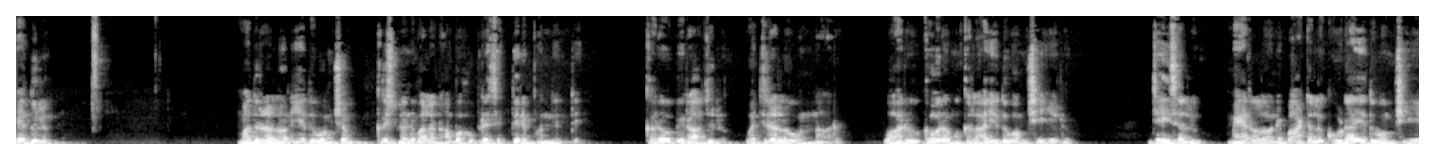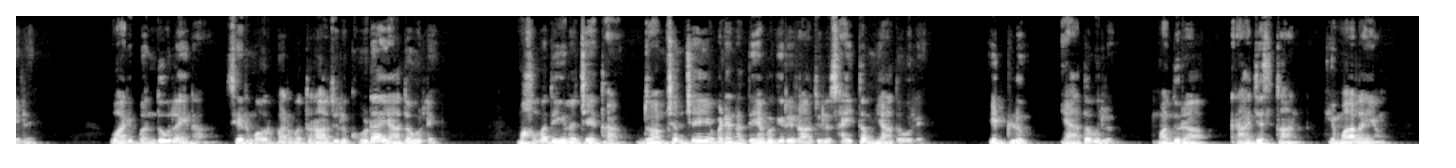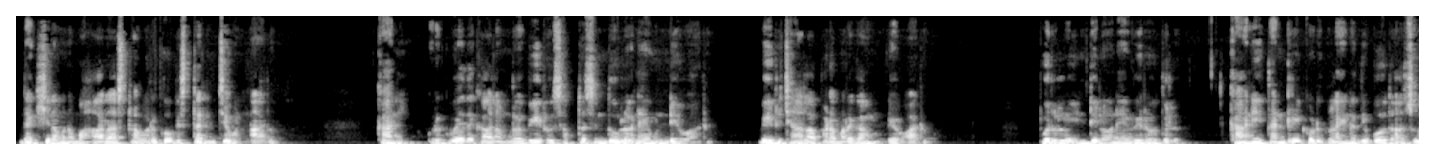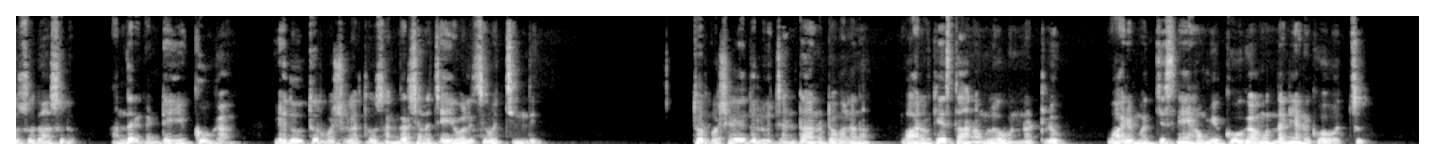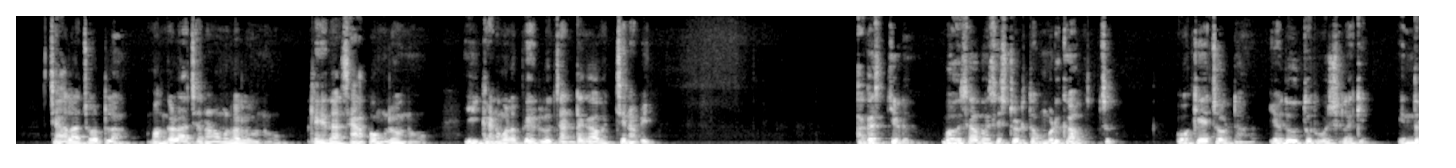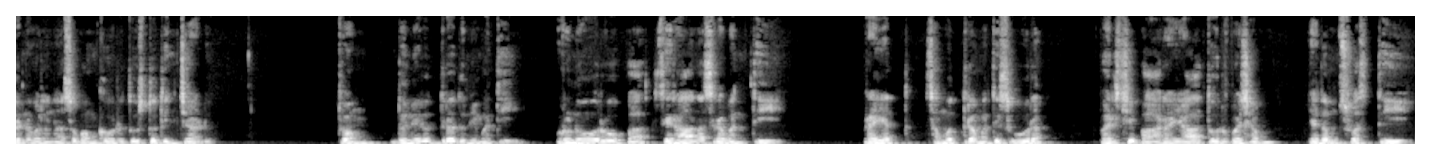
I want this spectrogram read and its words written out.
యదులు మధురలోని యదువంశం కృష్ణుని వలన బహుప్రసిద్ధిని పొందింది. కరోబి రాజులు వజ్రలో ఉన్నారు. వారు గౌరముకల యదువంశీయులు. జైసలు మేరలోని బాటలు కూడా యదువంశీయులే. వారి బంధువులైన సిర్మౌర్ పర్వతరాజులు కూడా యాదవులే. మహమ్మదీయుల చేత ధ్వంసం చేయబడిన దేవగిరి రాజులు సైతం యాదవులే. ఇట్లు యాదవులు మధుర రాజస్థాన్ హిమాలయం దక్షిణమున మహారాష్ట్ర వరకు విస్తరించి ఉన్నారు. కానీ ఋగ్వేద కాలంలో వీరు సప్తసింధువులోనే ఉండేవారు. వీరు చాలా పడమరగా ఉండేవారు. పురులు ఇంటిలోనే విరోధులు. కానీ తండ్రి కొడుకులైన దిబోదాసు సుదాసులు అందరికంటే ఎక్కువగా యదు తుర్వశులతో సంఘర్షణ చేయవలసి వచ్చింది. తుర్భష యదులు జంట అనుట వలన వారు ఒకే స్థానంలో ఉన్నట్లు వారి మధ్య స్నేహం ఎక్కువగా ఉందని అనుకోవచ్చు. చాలా చోట్ల మంగళాచరణములలోనూ లేదా శాపంలోనూ ఈ గణముల పేర్లు జంటగా వచ్చినవి. అగస్త్యుడు బహుశా వశిష్ఠుడు తమ్ముడు కావచ్చు. ఒకే చోట యదూతుర్వశులకి ఇంద్రుని వలన శుభం కోరుతూ స్తుతించాడు. త్వం దునిరుద్ర దునిమతి వృణోరూప శిరాన స్రవంతి ప్రయత్ సముద్రమతి సూర పర్షిపారయా తుర్వశం యదం స్వస్తి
